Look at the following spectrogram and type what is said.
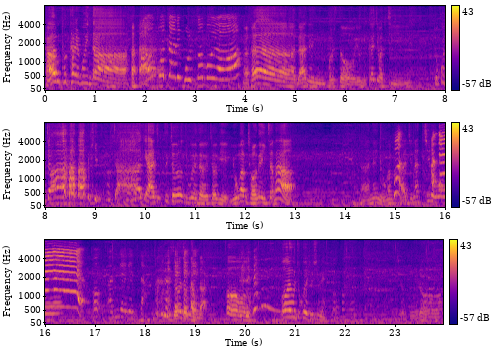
다음 포탈 보인다. 다음 포탈이 벌써 보여? 아하 나는 벌써 여기까지 왔지. 쪼꼬 저기 저기 아직도 저기 뭐야 저기, 저기 용암 전에 있잖아. 나는 용암 다 지났지롱. 안 돼! 어, 안 되겠다. 쓰러졌나 보다. 어 어 어 이거 쪼꼬야 조심해. 이쪽으로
